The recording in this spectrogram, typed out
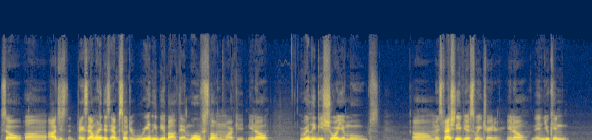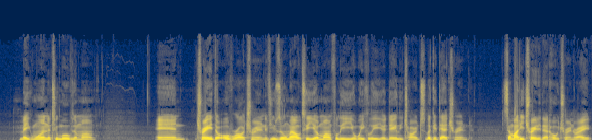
So uh, I just like I said, I wanted this episode to really be about that. Move slow in the market, you know. Really be sure your moves, um, especially if you're a swing trader, you know, and you can make one or two moves a month and trade the overall trend. If you zoom out to your monthly, your weekly, your daily charts, look at that trend. Somebody traded that whole trend, right?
